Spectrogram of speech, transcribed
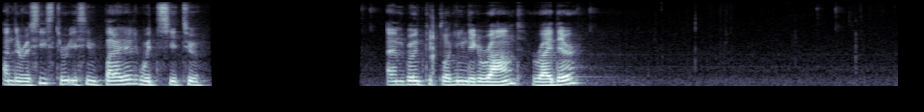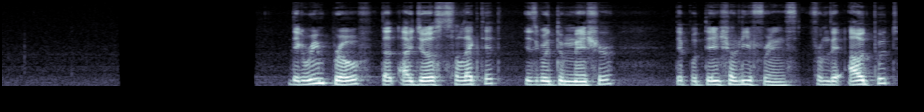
And the resistor is in parallel with C2. I'm going to plug in the ground right there. The green probe that I just selected is going to measure the potential difference from the output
